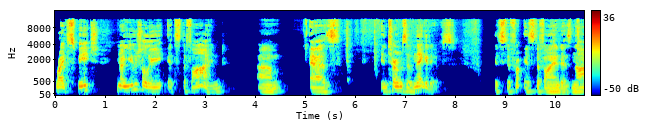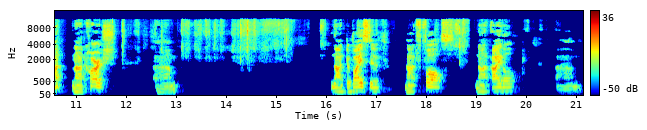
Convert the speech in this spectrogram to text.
Right speech, you know, usually it's defined um, as in terms of negatives. It's defi- it's defined as not not harsh, um, not divisive, not false, not idle, um,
